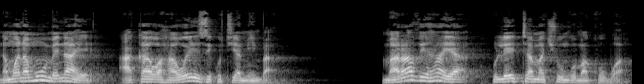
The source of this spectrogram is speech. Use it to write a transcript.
Na mwanamume naye akawa hawezi kutia mimba. Maradhi haya huleta machungu makubwa.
